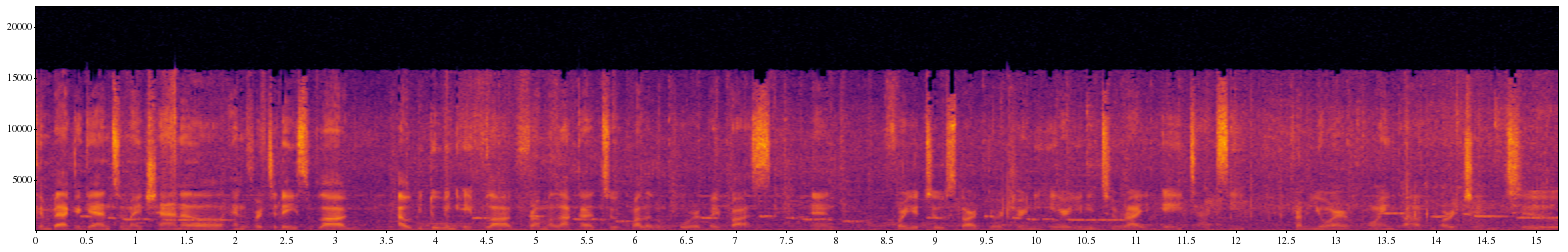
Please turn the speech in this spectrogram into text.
welcome back again to my channel. And for today's vlog I'll be doing a vlog from Malacca to Kuala Lumpur by bus. And for you to start your journey here you need to ride a taxi from your point of origin to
